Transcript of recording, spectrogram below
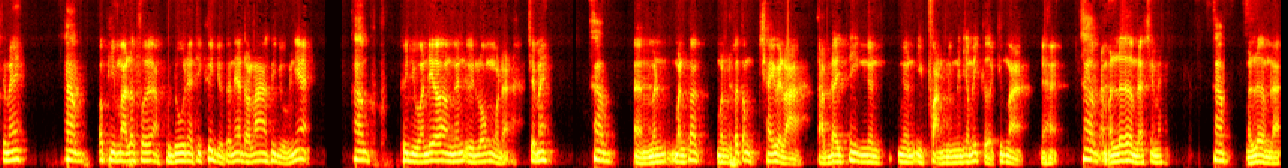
ใช่ไหมครับก็พิมพ์มาแล้วเฟ้ออะคุณดูเนี่ยที่ขึ้นอยู่ตอนเนี้ยดอลลาร์ขึ้นอยู่เนี่ยครับขึ้นอยู่อันเดียวเงินอื่นลงหมดอะใช่ไหมครับอ่ามันมันก็มันก็ต้องใช้เวลาตราบใดที่เงินเงินอีกฝั่งหนึ่งมันยังไม่เกิดขึ้นมานะฮะครับแต่มันเริ่มแล้วใช่ไหมครับ มันเริ่มแล้ว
